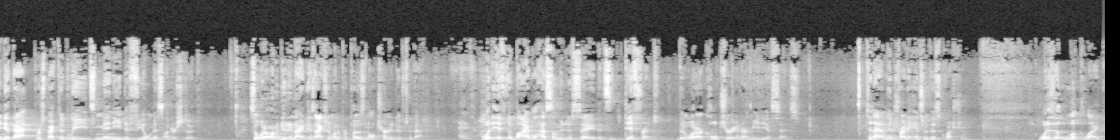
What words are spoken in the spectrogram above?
And yet, that perspective leads many to feel misunderstood. So, what I want to do tonight is I actually want to propose an alternative to that. What if the Bible has something to say that's different than what our culture and our media says? Tonight, I'm going to try to answer this question What does it look like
